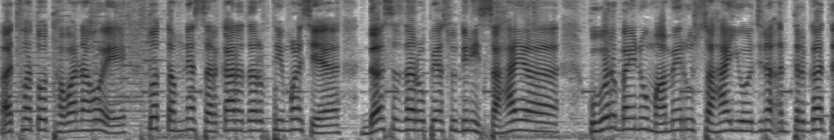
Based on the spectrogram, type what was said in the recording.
અથવા તો થવાના હોય, તો તમને સરકાર તરફથી મળશે દસ હજાર રૂપિયા સુધીની સહાય. કુંવરબાઈનું મામેરું સહાય યોજના અંતર્ગત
